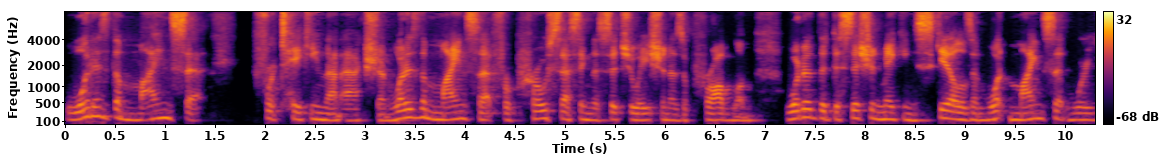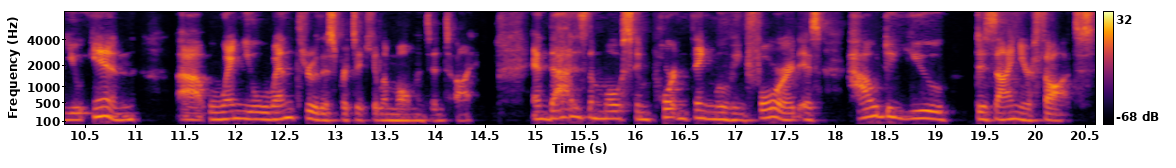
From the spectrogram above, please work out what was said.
what is the mindset for taking that action? What is the mindset for processing the situation as a problem? What are the decision making skills and what mindset were you in uh, when you went through this particular moment in time? And that is the most important thing moving forward is how do you design your thoughts?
